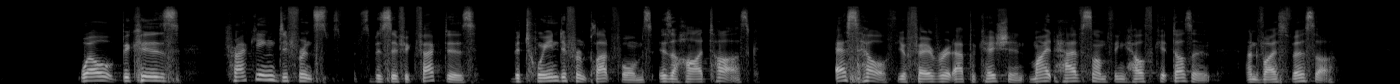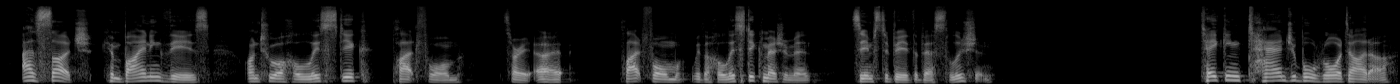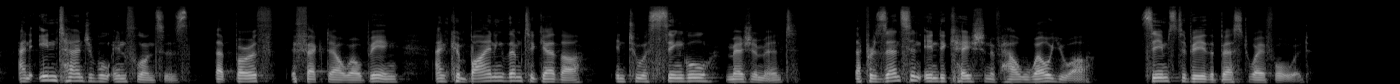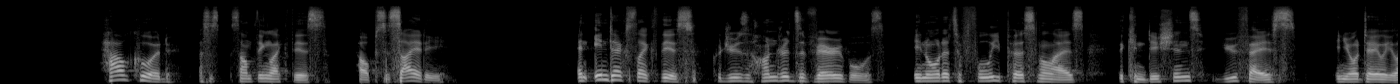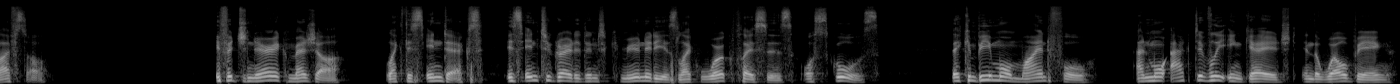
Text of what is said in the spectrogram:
Well, because tracking different specific factors between different platforms is a hard task. S Health, your favorite application, might have something HealthKit doesn't, and vice versa. As such, combining these onto a holistic platform, sorry, a platform with a holistic measurement seems to be the best solution. Taking tangible raw data and intangible influences that both affect our well being and combining them together into a single measurement that presents an indication of how well you are seems to be the best way forward. How could something like this help society? An index like this could use hundreds of variables in order to fully personalize the conditions you face in your daily lifestyle. If a generic measure like this index is integrated into communities like workplaces or schools, they can be more mindful and more actively engaged in the well being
